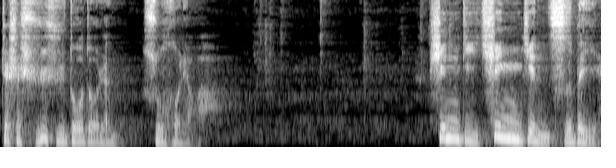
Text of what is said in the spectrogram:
这是许许多多人疏忽了啊！心地清净慈悲呀，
